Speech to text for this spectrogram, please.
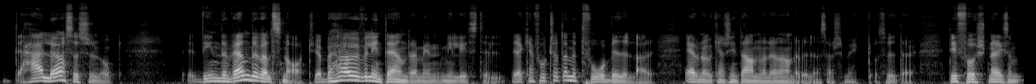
det här löser sig nog. Vinden vänder väl snart. Jag behöver väl inte ändra min, min livsstil. Jag kan fortsätta med två bilar, även om vi kanske inte använder den andra bilen särskilt mycket och så vidare. Det är först när liksom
